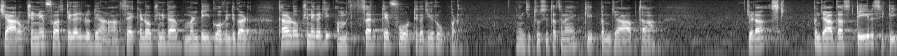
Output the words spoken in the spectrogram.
ਚਾਰ ਆਪਸ਼ਨ ਨੇ ਫਰਸਟ ਹੈਗਾ ਜੀ ਲੁਧਿਆਣਾ ਸੈਕੰਡ ਆਪਸ਼ਨ ਹੈਗਾ ਮੰਡੀ, ਗੋਬਿੰਦਗੜ੍ਹ ਥਰਡ ਆਪਸ਼ਨ ਹੈਗਾ ਜੀ ਅੰਮ੍ਰਿਤਸਰ ਤੇ ਫੋਰਥ ਹੈਗਾ ਜੀ ਰੋਪੜ। ਹਾਂਜੀ ਤੁਸੀਂ ਦੱਸਣਾ ਹੈ ਕਿ ਪੰਜਾਬ ਦਾ ਜਿਹੜਾ ਪੰਜਾਬ ਦਾ ਸਟੀਲ ਸਿਟੀ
